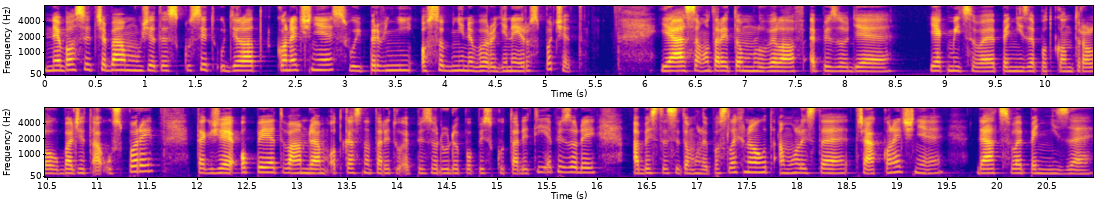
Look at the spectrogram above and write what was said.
Nebo si třeba můžete zkusit udělat konečně svůj první osobní nebo rodinný rozpočet. Já jsem o tady tom mluvila v epizodě jak mít svoje peníze pod kontrolou, budget a úspory. Takže opět vám dám odkaz na tady tu epizodu do popisku tady té epizody, abyste si to mohli poslechnout a mohli jste třeba konečně dát svoje peníze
